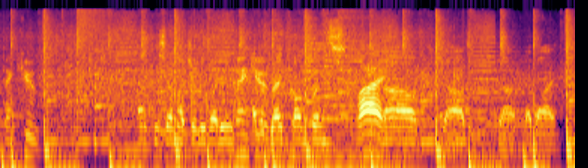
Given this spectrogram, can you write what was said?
thank you. Thank you so much, everybody. Thank Have you. a great conference. Bye. Ciao, ciao, ciao. Bye-bye.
